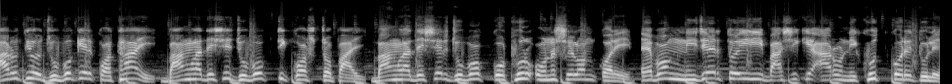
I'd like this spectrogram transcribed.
ভারতীয় যুবকের কথায়, বাংলাদেশি যুবকটি কষ্ট পায়। বাংলাদেশের যুবক কঠোর অনুশীলন করে এবং নিজের তৈরি বাঁশিকে আরও নিখুঁত করে তুলে।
